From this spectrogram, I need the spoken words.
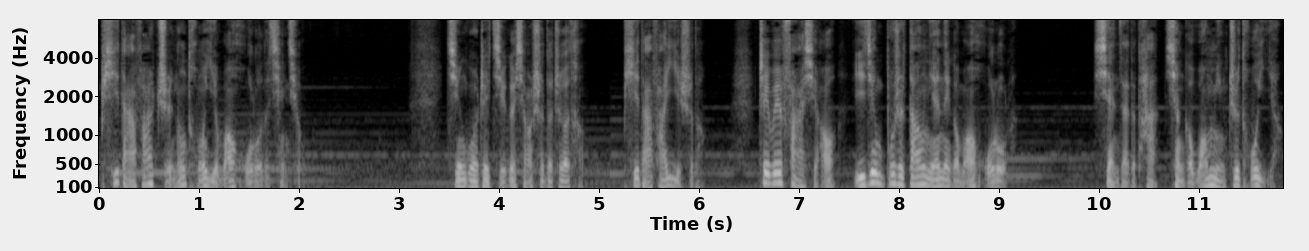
皮大发只能同意王葫芦的请求。经过这几个小时的折腾，皮大发意识到，这位发小已经不是当年那个王葫芦了。现在的他像个亡命之徒一样，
